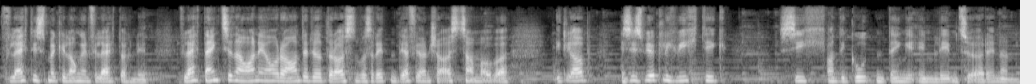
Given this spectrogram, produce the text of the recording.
vielleicht ist mir gelungen, vielleicht auch nicht. Vielleicht denkt sich der eine oder andere da draußen, was retten der für einen Chance zusammen, aber ich glaube, es ist wirklich wichtig, sich an die guten Dinge im Leben zu erinnern.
